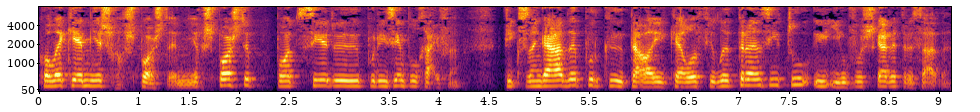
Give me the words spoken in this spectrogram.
Qual é que é a minha resposta? A minha resposta pode ser, eh, por exemplo, raiva. Fico zangada porque está ali aquela fila de trânsito e eu vou chegar atrasada.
